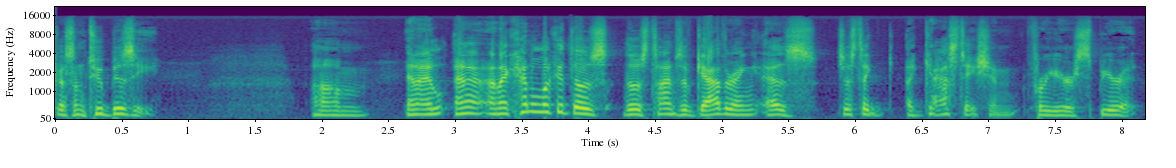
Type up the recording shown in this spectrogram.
because I'm too busy. Um, and I and I, and I kind of look at those those times of gathering as just a, a gas station for your spirit.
